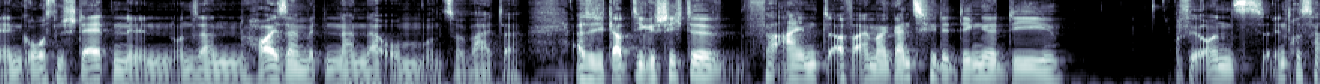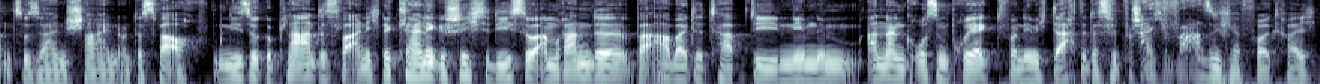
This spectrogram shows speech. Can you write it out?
in großen Städten, in unseren Häusern miteinander um und so weiter? Also ich glaube, die Geschichte vereint auf einmal ganz viele Dinge, die für uns interessant zu sein scheinen. Und das war auch nie so geplant. Das war eigentlich eine kleine Geschichte, die ich so am Rande bearbeitet habe, die neben dem anderen großen Projekt, von dem ich dachte, das wird wahrscheinlich wahnsinnig erfolgreich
